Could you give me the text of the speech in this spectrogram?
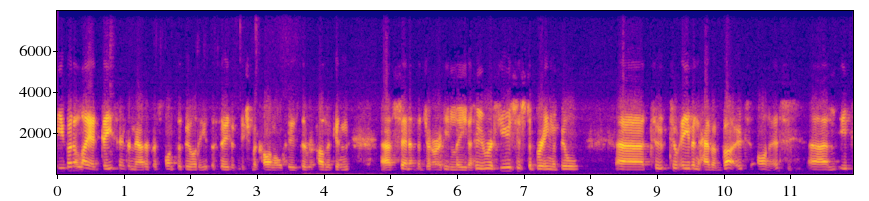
you've got to lay a decent amount of responsibility at the feet of Mitch McConnell, who's the Republican uh, Senate Majority Leader, who refuses to bring a bill uh, to to even have a vote on it um, if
